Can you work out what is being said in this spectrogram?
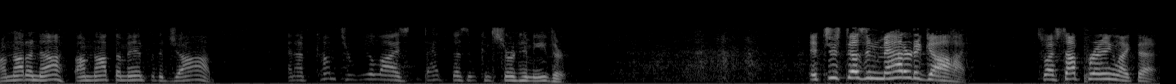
I'm not enough. I'm not the man for the job. And I've come to realize that doesn't concern him either. It just doesn't matter to God. So I stopped praying like that.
